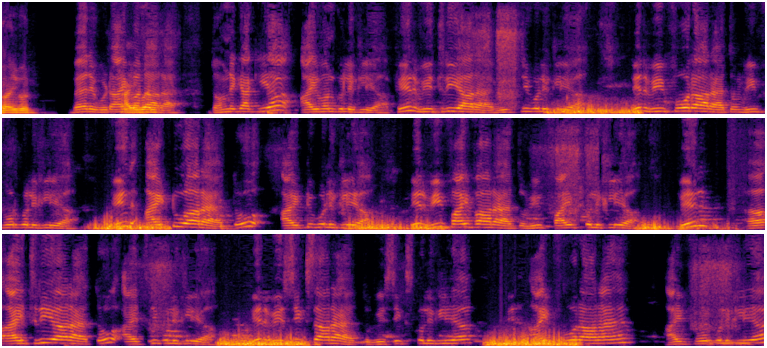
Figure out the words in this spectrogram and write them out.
I1 वेरी गुड I1 I1 आ रहा है। तो हमने क्या किया? I1 को लिख लिया। फिर V3 आ रहा है। V3 को लिख लिया। फिर V4 आ रहा है तो V4 को लिख लिया। फिर I2 आ रहा है तो I2 को लिख लिया। फिर V5 आ रहा है तो V5 को लिख लिया। फिर अ, I3 आ रहा है तो I3 को लिख लिया। फिर V6 आ रहा है तो V6 को लिख लिया फिर I4 आ रहा है I4 को लिख लिया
